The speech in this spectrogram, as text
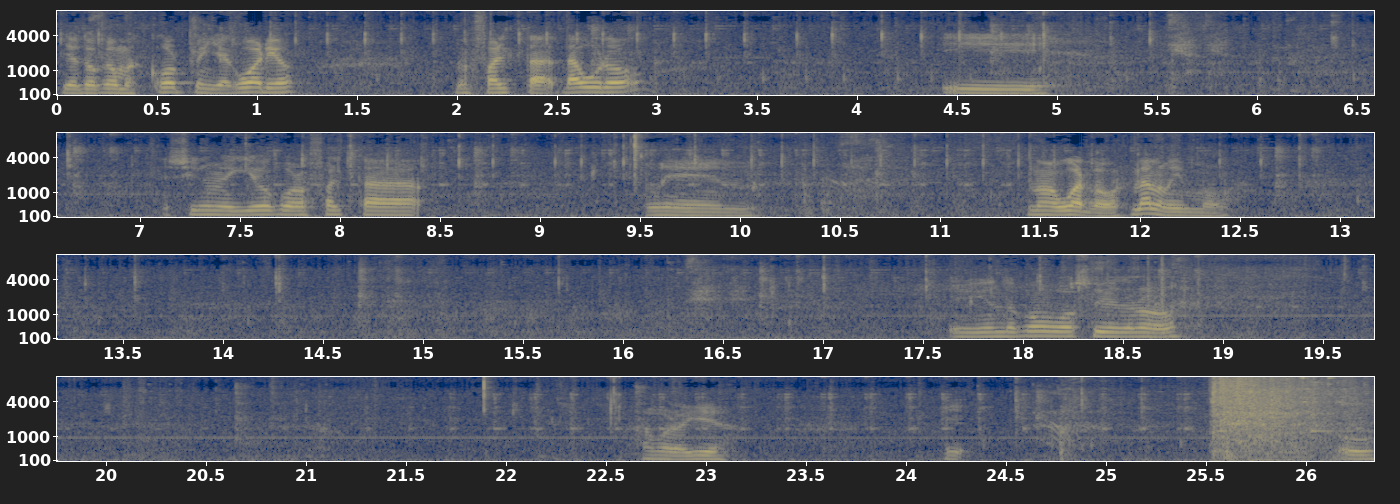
Ya tocamos Scorpion y Acuario. Nos falta Tauro. Y. Si no me equivoco, nos falta. no me acuerdo, da lo mismo. Y viendo cómo puedo subir de nuevo. Ah, por aquí. Ahí. Uh.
